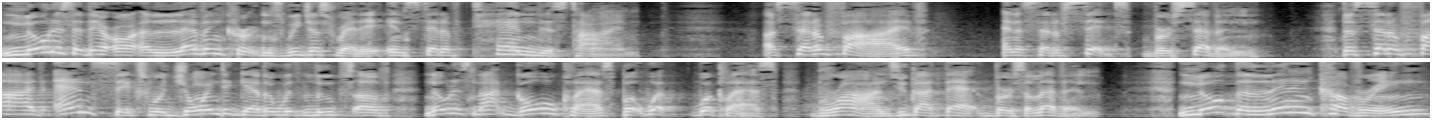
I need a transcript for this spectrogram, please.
Notice that there are 11 curtains, we just read it, instead of 10 this time. A set of five and a set of six, verse 7. The set of five and six were joined together with loops of, notice not gold class, but what, what class? Bronze. You got that, verse 11. Note the linen covering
